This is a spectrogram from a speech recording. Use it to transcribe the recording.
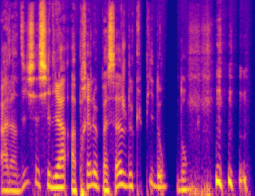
À lundi, Cécilia, après le passage de Cupidon. Donc,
